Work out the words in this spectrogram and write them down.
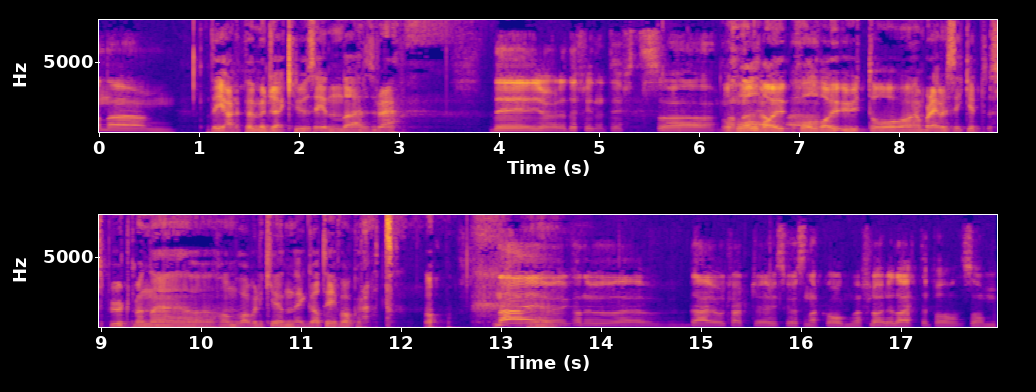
Men uh, Det hjelper med Jack Hughes inn der, tror jeg. det gjør det definitivt. Så, Og Hall eh, var, ja, Hall var jo ute, og han ble vel sikkert spurt, men uh, han var vel ikke negativ, akkurat. Nei, kan jo Det er jo klart Vi skal jo snakke om Florida etterpå, som,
